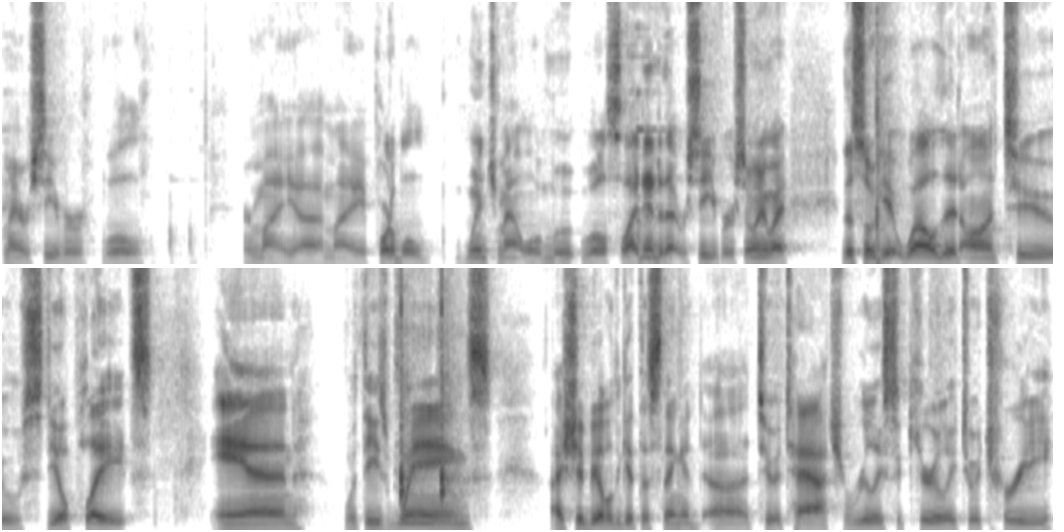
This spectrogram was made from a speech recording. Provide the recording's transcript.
my receiver will, or my, uh, my portable winch mount will, move, will slide into that receiver. So anyway, this will get welded onto steel plates and with these wings, I should be able to get this thing uh, to attach really securely to a tree,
